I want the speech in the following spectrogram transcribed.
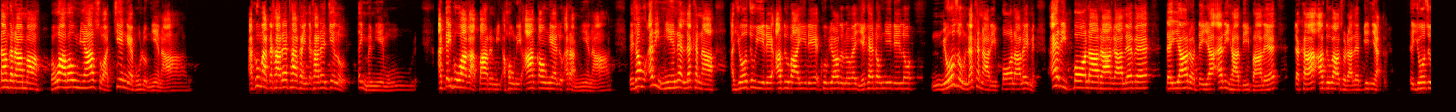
တန်တရာမှာဘဝပေါင်းများစွာကျင့်ခဲ့ဘူးလို့မြင်တာအခုမှတခါတည်းထထိုင်တခါတည်းကျင့်လို့တိတ်မမြင်ဘူးတဲ့အတိတ်ဘဝကပါရမီအဟုန်တွေအားကောင်းခဲ့လို့အဲ့ဒါမြင်တာဒါကြောင့်မို့အဲ့ဒီမြင်တဲ့လက္ခဏာအယောစုကြီးတွေအတုပါကြီးတွေအခုပြောသလိုပဲရေခတ်တုံကြီးတွေလို့မျိုးစုံလက္ခဏာတွေပေါ်လာလိုက်မယ်အဲ့ဒီပေါ်လာတာကလည်းပဲတရားတော့တရားအဲ့ဒီဟာဒီဘာလဲတခါအတုပါဆိုတာလဲပြည ရောစု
